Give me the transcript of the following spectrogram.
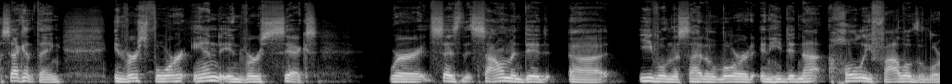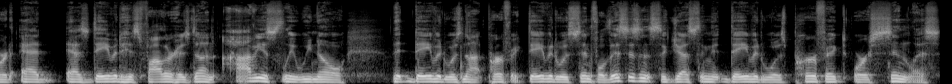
Second thing, in verse 4 and in verse 6, where it says that Solomon did uh, evil in the sight of the Lord, and he did not wholly follow the Lord as David, his father, has done. Obviously, we know that David was not perfect. David was sinful. This isn't suggesting that David was perfect or sinless.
